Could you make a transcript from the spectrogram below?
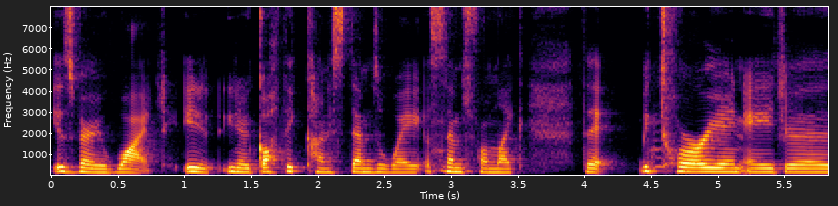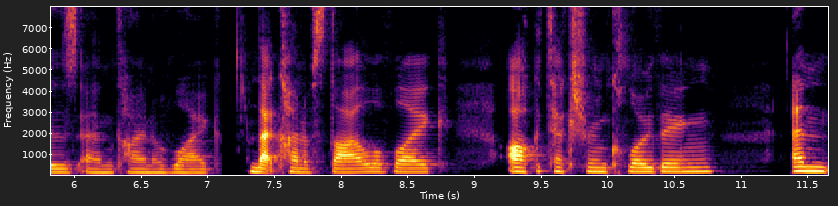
is very white. It you know gothic kind of stems away stems from like the Victorian ages and kind of like that kind of style of like architecture and clothing. And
